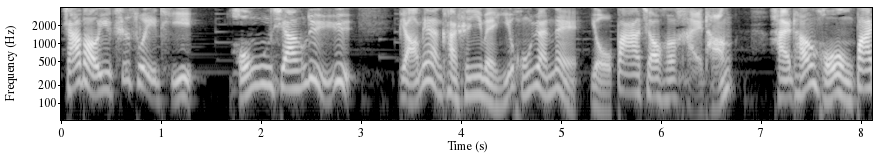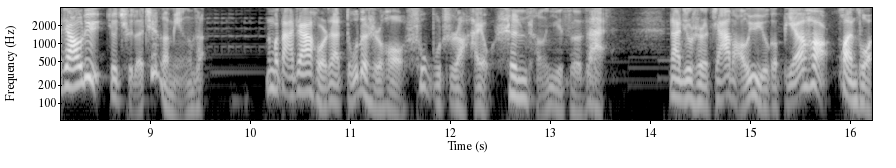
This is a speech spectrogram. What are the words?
贾宝玉之所以提红香绿玉，表面看是因为怡红院内有芭蕉和海棠，海棠红，芭蕉绿，就取了这个名字。那么大家伙在读的时候，殊不知啊，还有深层意思在，那就是贾宝玉有个别号，唤作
